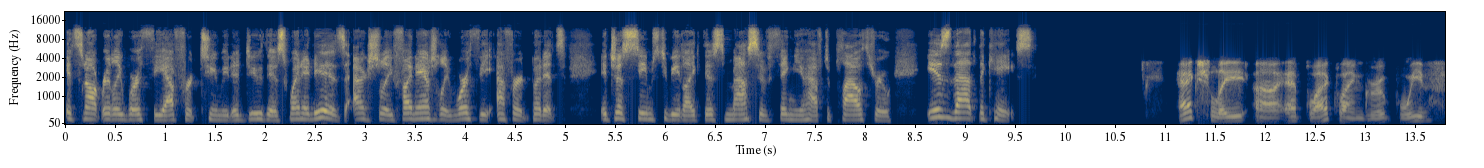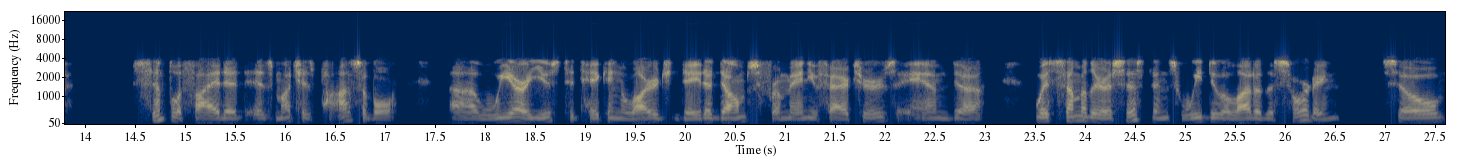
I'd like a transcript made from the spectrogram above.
it's not really worth the effort to me to do this when it is actually financially worth the effort but it's it just seems to be like this massive thing you have to plow through is that the case Actually, uh, at Black Line Group, we've simplified it as much as possible. Uh, we are used to taking large data dumps from manufacturers, and uh, with some of their assistance, we do a lot of the sorting. So,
